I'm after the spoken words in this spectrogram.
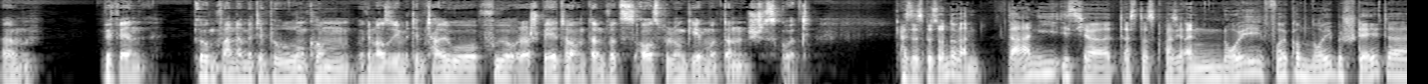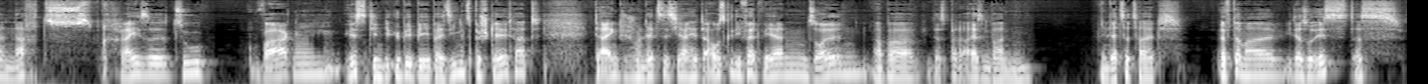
ähm, wir werden irgendwann damit in Berührung kommen, genauso wie mit dem Talgo, früher oder später, und dann wird es Ausbildung geben und dann ist gut. Also das Besondere an Dani ist ja, dass das quasi ein neu, vollkommen neu bestellter Nachtreisezugwagen ist, den die ÖBB bei Siemens bestellt hat, der eigentlich schon letztes Jahr hätte ausgeliefert werden sollen, aber wie das bei der Eisenbahn in letzter Zeit öfter mal wieder so ist, dass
